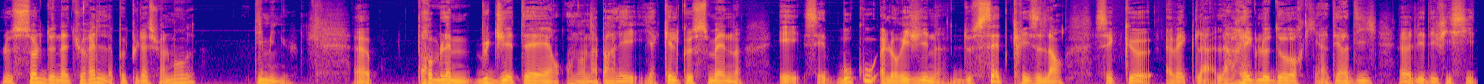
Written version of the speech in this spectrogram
le solde naturel, la population allemande, diminue. Euh, problème budgétaire, on en a parlé il y a quelques semaines, et c'est beaucoup à l'origine de cette crise-là, c'est que avec la, règle d'or qui interdit euh, les déficits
